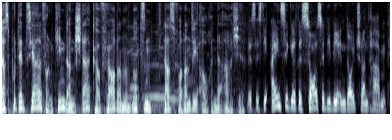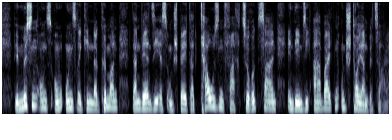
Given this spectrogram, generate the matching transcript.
Das Potenzial von Kindern stärker fördern und nutzen, das fordern sie auch in der Arche. Das ist die einzige Ressource, die wir in Deutschland haben. Wir müssen uns um unsere Kinder kümmern, dann werden sie es uns später tausendfach zurückzahlen, indem sie arbeiten und Steuern bezahlen.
